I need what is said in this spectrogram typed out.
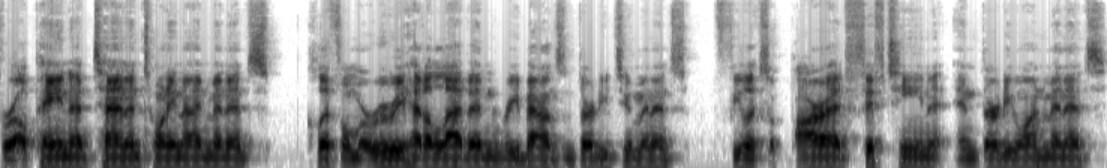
Pharrel Payne had 10 and 29 minutes. Cliff Omoruyi had 11 rebounds in 32 minutes. Felix Okpara had 15 in 31 minutes.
